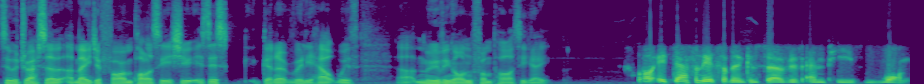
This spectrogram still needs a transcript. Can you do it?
to address a, a, major foreign policy issue is this going to really help with uh, moving on from Partygate? Well, it definitely is something Conservative MPs want.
